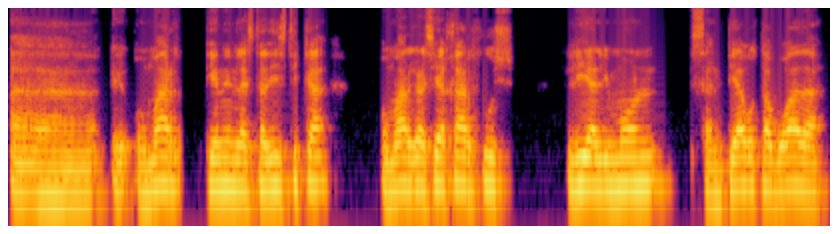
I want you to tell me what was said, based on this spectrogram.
a Omar tienen la estadística Omar García Harfush, Lía Limón, Santiago Taboada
